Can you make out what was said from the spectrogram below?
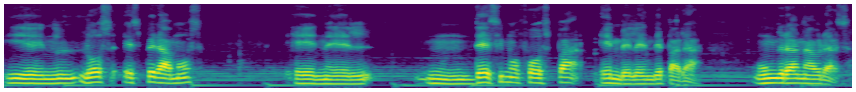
y los esperamos en el mm, décimo FOSPA en Belén de Pará. Un gran abrazo.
